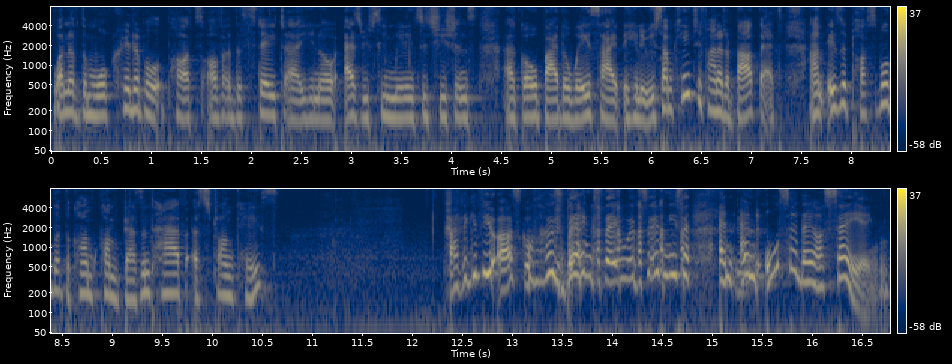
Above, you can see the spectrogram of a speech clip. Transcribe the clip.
one of the more credible parts of the state, uh, you know, as we've seen many institutions uh, go by the wayside, Hilary. So, I'm keen to find out about that. Um, is it possible that the ComCom doesn't have a strong case? I think if you ask all those banks, they would certainly say. And, yeah. and also, they are saying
